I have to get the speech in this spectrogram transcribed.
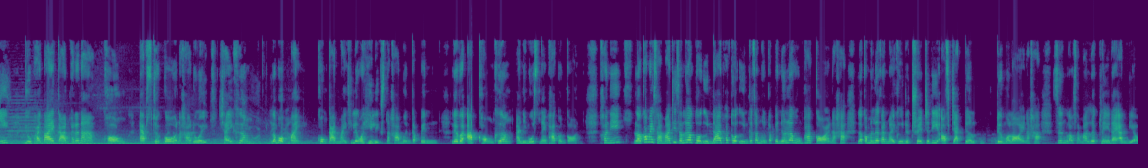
นี้อยู่ภายใต้การพัฒนาของ a p s t e r g o นะคะ โดยใช้เครื่องระบบใหม่ โครงการใหม่ที่เรียกว่า Helix นะคะ เหมือนกับเป็น level up ของเครื่อง Animus ในภาคก่อนๆ คราวนี้เราก็ไม่สามารถที่จะเลือกตัวอื่นได้ เพราะตัวอื่นก็จะเหมือนกับเป็นเนื้อเรื่องของภาคก่อนนะคะ แล้วก็มาเลือกกันใหม่คือ The Tragedy of Jack the The m o l o y นะคะ ซึ่งเราสามารถเลือกเพลย์ได้อันเดียว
